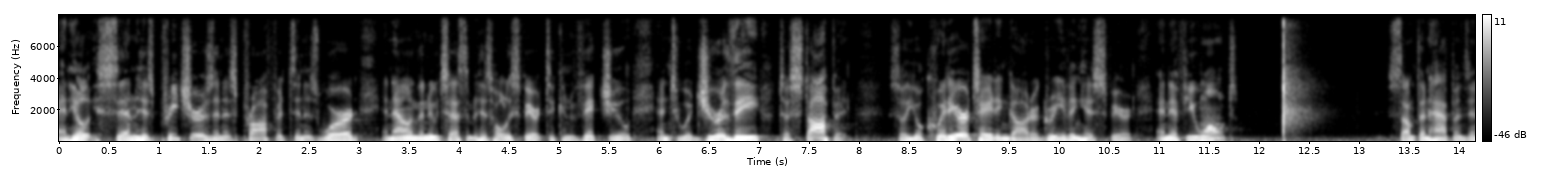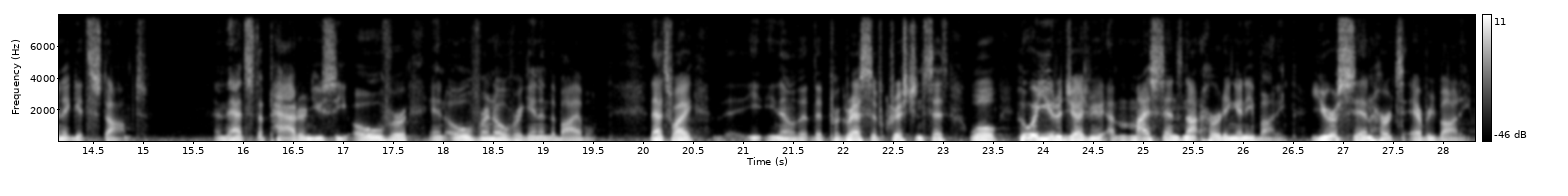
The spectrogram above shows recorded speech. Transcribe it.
And he'll send his preachers and his prophets and his word, and now in the New Testament, his Holy Spirit to convict you and to adjure thee to stop it. So you'll quit irritating God or grieving his spirit. And if you won't, something happens and it gets stopped. And that's the pattern you see over and over and over again in the Bible. That's why, you know, the, the, progressive Christian says, Well, who are you to judge me? Uh, my sin's not hurting anybody. Your sin hurts everybody.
